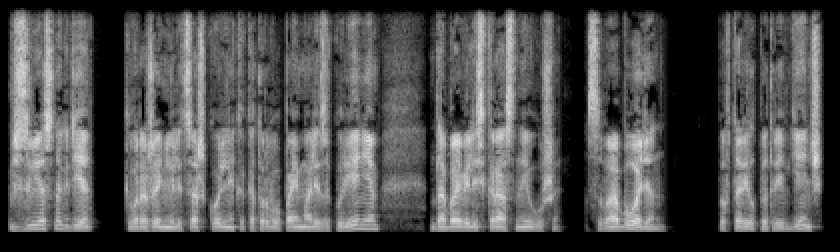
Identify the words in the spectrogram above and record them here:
Известно где. К выражению лица школьника, которого поймали за курением, добавились красные уши. Свободен, повторил Петр Евгеньевич.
